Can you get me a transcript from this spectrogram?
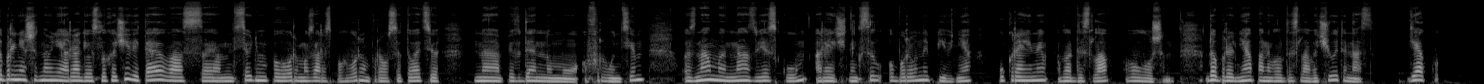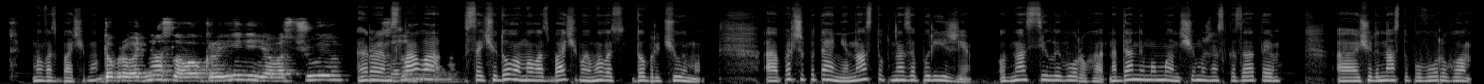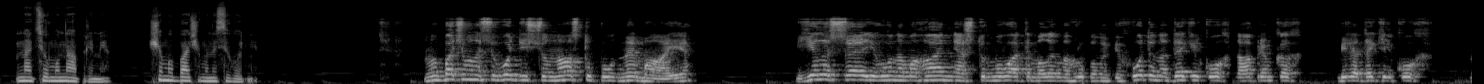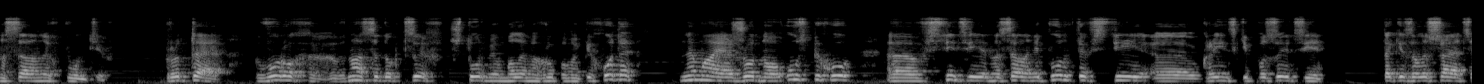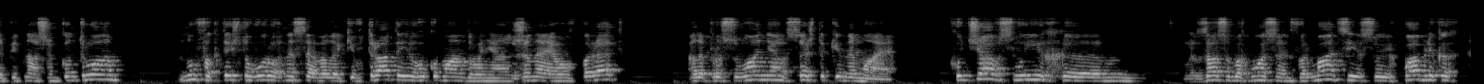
Добрий шановні радіослухачі. Вітаю вас. Е, Сьогодні ми поговоримо зараз. Поговоримо про ситуацію на південному фронті. З нами на зв'язку речник Сил оборони Півдня України Владислав Волошин. Доброго дня, пане Владиславе. Чуєте нас? Дякую. Ми вас бачимо. Доброго дня, слава Україні! Я вас чую. Героям слава, все чудово. Ми вас бачимо і ми вас добре чуємо. Перше питання: наступ на Запоріжжі. Одна з цілей ворога. На даний момент, що можна сказати щодо наступу ворога на цьому напрямі? Що ми бачимо на сьогодні? Ми бачимо на сьогодні, що наступу немає. Є лише його намагання штурмувати малими групами піхоти на декількох напрямках біля декількох населених пунктів. Проте ворог е, внаслідок цих штурмів малими групами піхоти не має жодного успіху. Е, Всі ці населені пункти, всі е, українські позиції так і залишаються під нашим контролем. Ну, фактично, ворог несе великі втрати його командування, жене його вперед, але просування все ж таки немає. Хоча в своїх е, засобах масової інформації, в своїх пабліках,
